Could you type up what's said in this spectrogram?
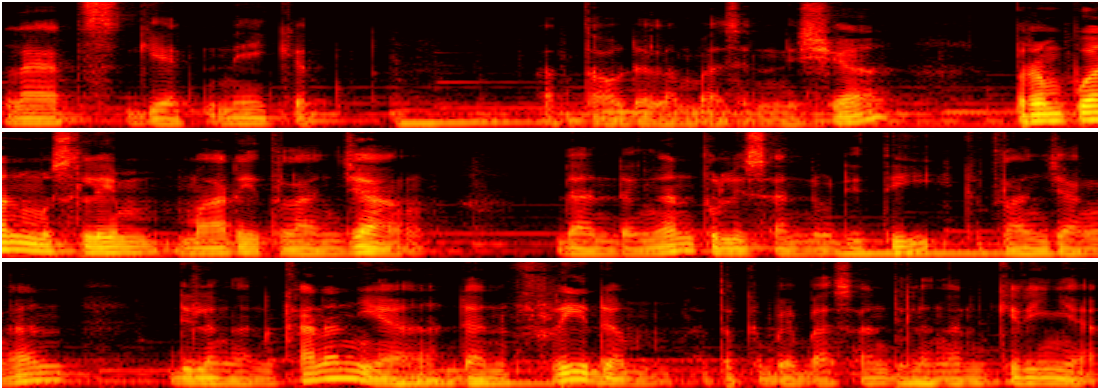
Let's Get Naked atau dalam bahasa Indonesia, perempuan muslim mari telanjang dan dengan tulisan nudity ketelanjangan di lengan kanannya dan freedom atau kebebasan di lengan kirinya.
